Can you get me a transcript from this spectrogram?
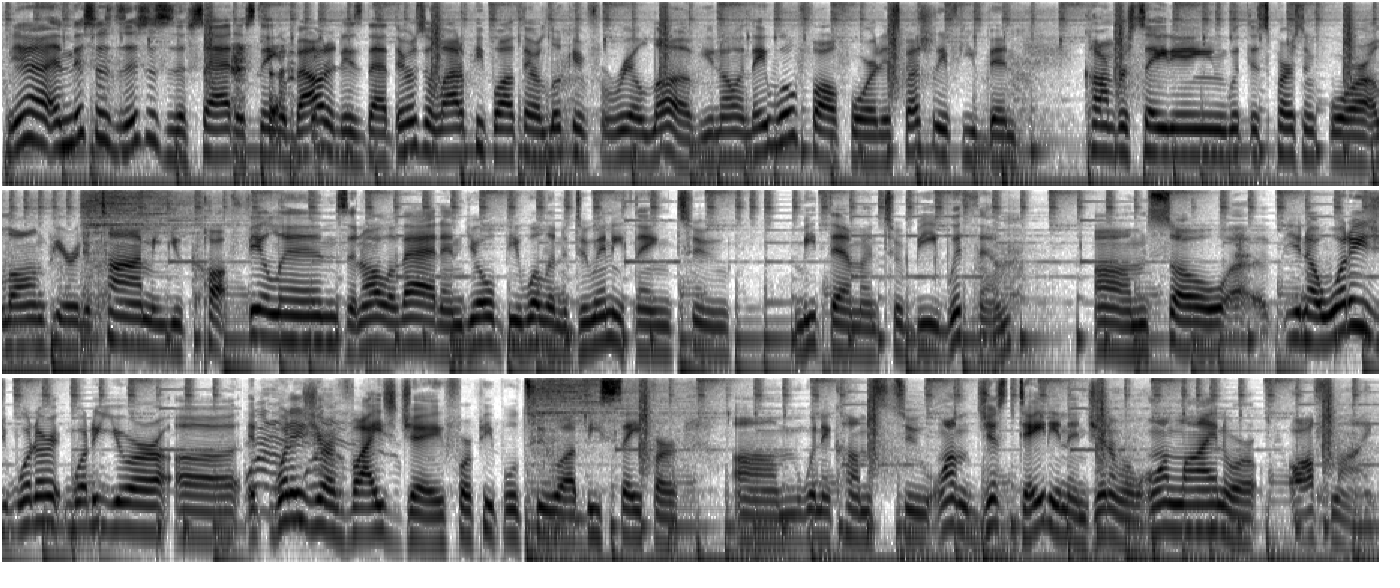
yeah, and this is this is the saddest thing about it is that there's a lot of people out there looking for real love, you know, and they will fall for it, especially if you've been conversating with this person for a long period of time and you caught feelings and all of that, and you'll be willing to do anything to meet them and to be with them. Um, so uh, you know, what is what are what are your uh, what is your advice, Jay, for people to uh, be safer um, when it comes to on just dating in general, online or offline?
